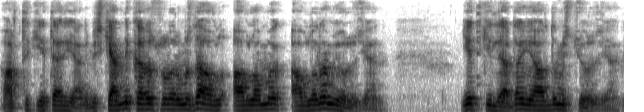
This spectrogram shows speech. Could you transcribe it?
Artık yeter yani. Biz kendi karasularımızda avl- avlanmak avlanamıyoruz yani. Yetkililerden yardım istiyoruz yani.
